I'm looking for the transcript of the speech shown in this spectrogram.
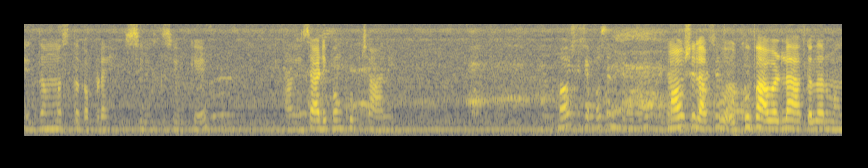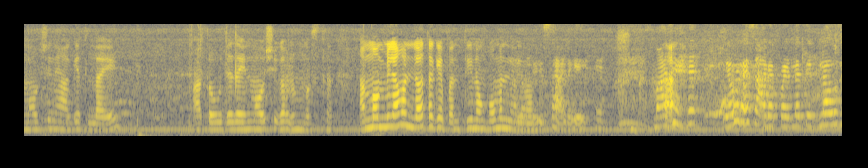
एकदम मस्त कपडा आहे. सिल्क सिल्क आहे. आणि साडी पण खूप छान आहे. मावशीच्या पसंतीने मावशीला खूप आवडला हा कलर मग मावशीने हा घेतला आहे आता उद्या जाईन मावशी घालून मस्त. मम्मीला म्हणलं होतं की पण ती नको म्हणली मग. साडे. माझे एवढ्या साड्या पडल्या ते ब्लाऊज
